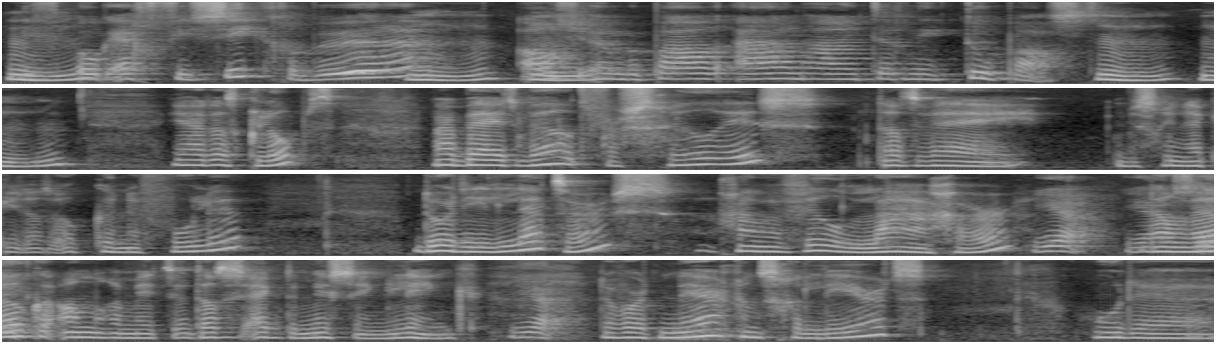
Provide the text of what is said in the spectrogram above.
die mhm. ook echt fysiek gebeuren als je een bepaalde ademhalingstechniek toepast. Ja, dat klopt. Waarbij het wel het verschil is dat wij, misschien heb je dat ook kunnen voelen door die letters gaan we veel lager ja, ja, dan welke andere methode. Dat is eigenlijk de missing link. Ja. Er wordt nergens geleerd hoe de,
